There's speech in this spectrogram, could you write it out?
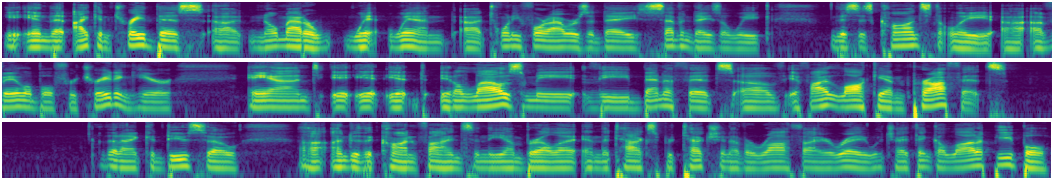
in that I can trade this uh, no matter when, uh, 24 hours a day, seven days a week. This is constantly uh, available for trading here. And it, it, it, it allows me the benefits of if I lock in profits, that I could do so uh, under the confines and the umbrella and the tax protection of a Roth IRA, which I think a lot of people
